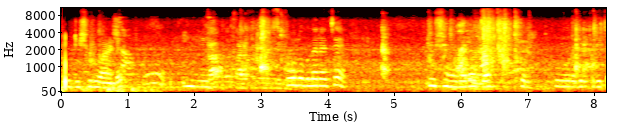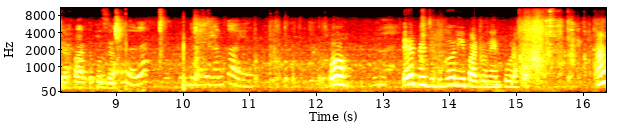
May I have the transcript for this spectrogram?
ಡ್ಯೂಟಿ ಶುರು ಆಂಡ್ ಇನ್ನು ಸ್ಕೂಲುಗಳ ರಜೆ ಟ್ಯೂಷನ್ಗೆ ರಜೆ ಸರಿ ಪೂರ ಬಿಟ್ಟು ವಿಚಾರ ಪಾಡ್ದು ಕುಲ್ದ ಓ ಏರ್ ಪೇಜಿದ್ದು ಗೋನಿ ಪಾಡ್ರು ನೇನು ಪೂರ. ಆ?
